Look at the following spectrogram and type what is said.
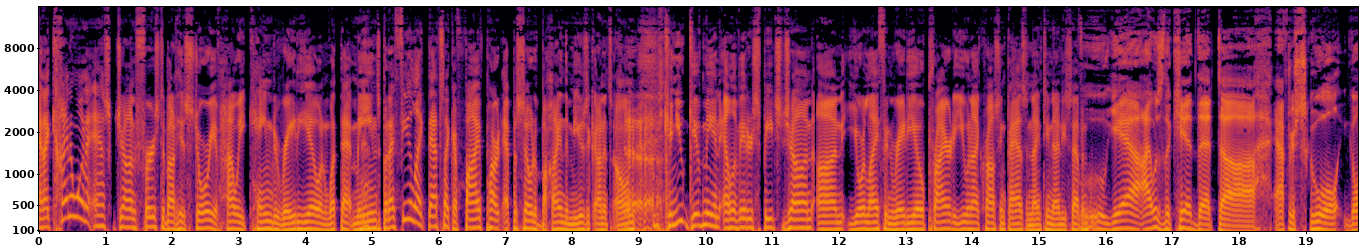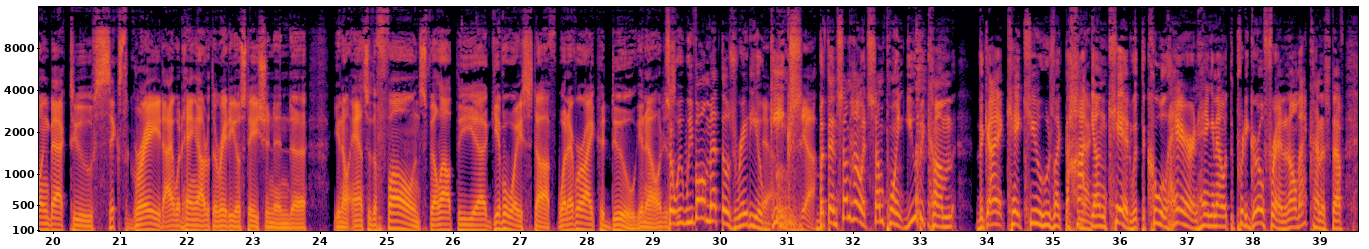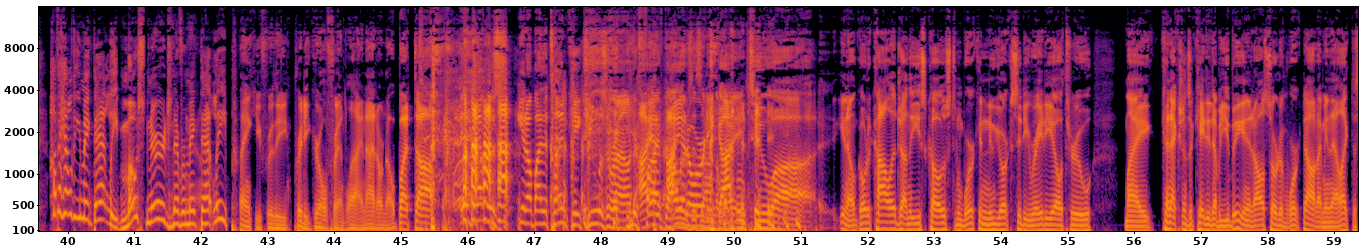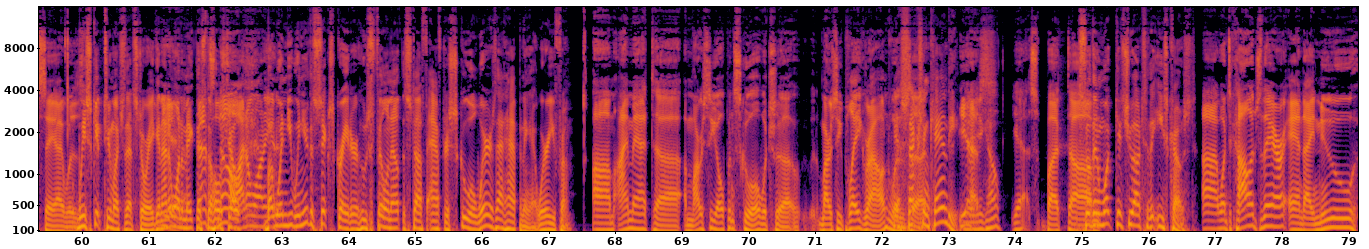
And I kind of want to ask John first about his story of how he came to radio and what that means. But I feel like that's like a five part episode of Behind the Music on its own. Can you give me an elevator speech, John, on your life in radio prior to you and I crossing paths in 1997? Ooh, yeah, I was the kid that uh, after school, going back to sixth grade, I would hang out at the radio station and, uh, you know, answer the phones, fill out the uh, giveaway stuff, whatever I could do, you know. Just, So we, we've all met those radio geeks, Yeah. But then somehow at some point you become the guy at KQ who's like the hot Right. young kid with the cool hair and hanging out with the pretty girlfriend and all that kind of stuff. How the hell do you make that leap? Most nerds never make that leap. Thank you for the pretty girlfriend line. I don't know, but uh, that was you know by the time KQ was around, I had, I $5 had already on the gotten to uh, you know go to college on the East Coast and work in New York City radio through my connections at KDWB, and it all sort of worked out. I mean, I like to say I was We skipped too much of that story. Again, I don't Yeah, want to make this the whole no, show. I don't wanna But either. when you when you're the sixth grader who's filling out the stuff after school, where is that happening at? Where are you from? Um, I'm at uh, a Marcy Open School, which uh, Marcy Playground was yeah, Section uh, Candy. Yes, There you go. Yes, but um, So then, what gets you out to the East Coast? I went to college there, and I knew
